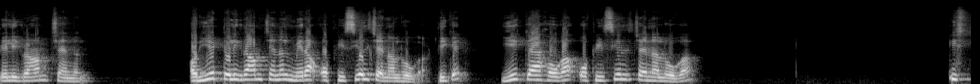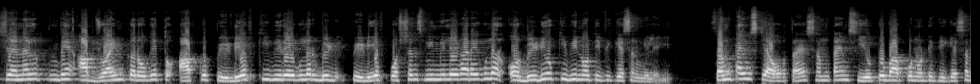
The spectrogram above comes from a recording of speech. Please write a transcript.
टेलीग्राम चैनल और ये टेलीग्राम चैनल मेरा ऑफिशियल चैनल होगा, ठीक है? ये क्या होगा? ऑफिशियल चैनल होगा। इस चैनल में आप ज्वाइन करोगे तो आपको पीडीएफ की भी रेगुलर पीडीएफ क्वेश्चंस भी मिलेगा रेगुलर और वीडियो की भी नोटिफिकेशन मिलेगी। समटाइम्स क्या होता है? समटाइम्स यूट्यूब आपको नोटिफिकेशन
